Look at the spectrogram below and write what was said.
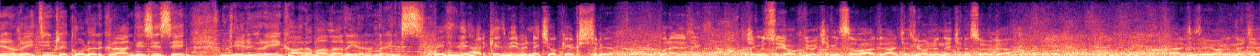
Rating rekorları kıran dizisi Deli Yüreğin kahramanlarının yanındayız. Ve sizi herkes birbirine çok yakıştırıyor. Buna ne diyeceksin? Kimisi yok diyor, kimisi var diyor. Herkes gönlündekini söylüyor. Herkesin gönlündeki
